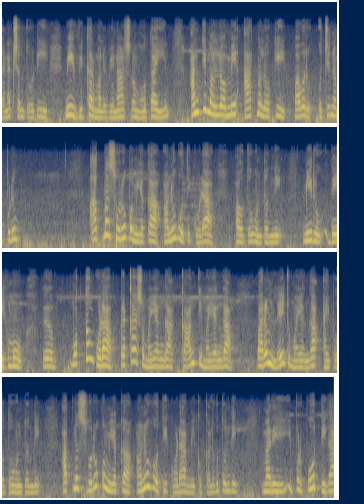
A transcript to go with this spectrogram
కనెక్షన్ తోటి మీ వికర్మలు వినాశనం అవుతాయి. అంతిమంలో మీ ఆత్మలోకి పవర్ వచ్చినప్పుడు ఆత్మస్వరూపం యొక్క అనుభూతి కూడా అవుతూ ఉంటుంది. మీరు దేహము మొత్తం కూడా ప్రకాశమయంగా కాంతిమయంగా పరం లేటుమయంగా అయిపోతూ ఉంటుంది. ఆత్మస్వరూపం యొక్క అనుభూతి కూడా మీకు కలుగుతుంది. మరి ఇప్పుడు పూర్తిగా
